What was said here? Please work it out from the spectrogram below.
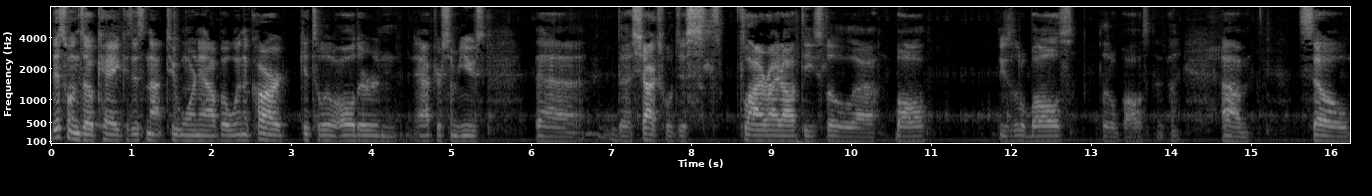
this one's okay because it's not too worn out, but when the car gets a little older and after some use, the, the shocks will just fly right off these little uh, ball, these little balls, little balls. Um, so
